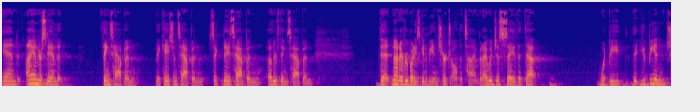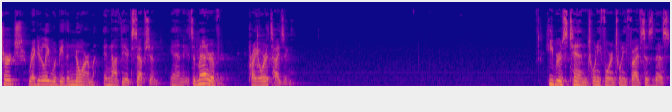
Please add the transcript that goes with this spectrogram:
And I understand that things happen, vacations happen, sick days happen, other things happen, that not everybody's going to be in church all the time. But I would just say that that would be, that you'd be in church regularly would be the norm and not the exception. And it's a matter of prioritizing. Hebrews 10, 24 and 25 says this,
